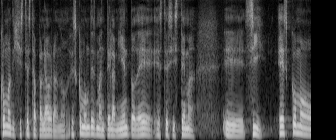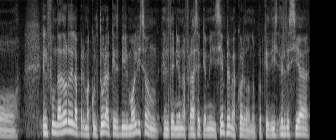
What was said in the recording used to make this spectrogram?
¿cómo dijiste esta palabra, no? Es como un desmantelamiento de este sistema. Eh, sí, es como el fundador de la permacultura, que es Bill Mollison, él tenía una frase que a mí siempre me acuerdo, ¿no? Porque él decía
